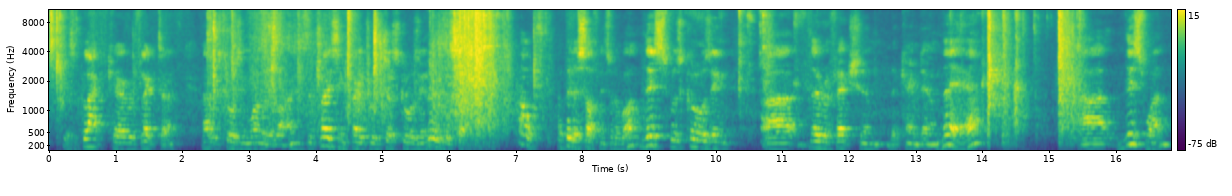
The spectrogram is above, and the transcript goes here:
this black uh, reflector that was causing one of the lines. The tracing paper was just causing a little bit of. Oh, a bit of softness what I want. This was causing uh, the reflection that came down there. Uh, this one,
